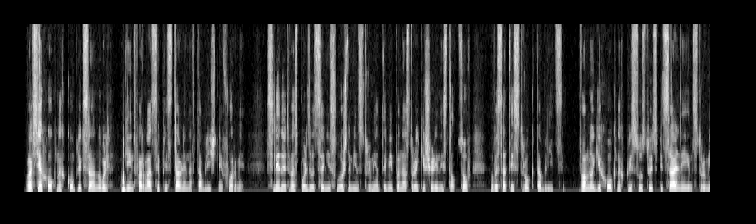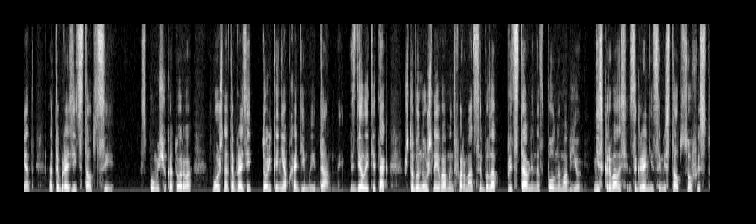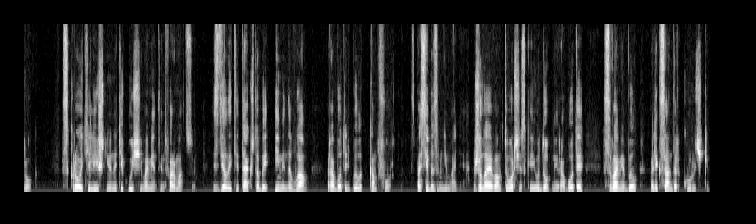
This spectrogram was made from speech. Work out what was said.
Во всех окнах комплекса А0, где информация представлена в табличной форме, следует воспользоваться несложными инструментами по настройке ширины столбцов, высоты строк таблицы. Во многих окнах присутствует специальный инструмент «Отобразить столбцы», с помощью которого можно отобразить только необходимые данные. Сделайте так, чтобы нужная вам информация была представлена в полном объеме, не скрывалась за границами столбцов и строк. Скройте лишнюю на текущий момент информацию. Сделайте так, чтобы именно вам работать было комфортно. Спасибо за внимание. Желаю вам творческой и удобной работы – с вами был Александр Курочкин.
